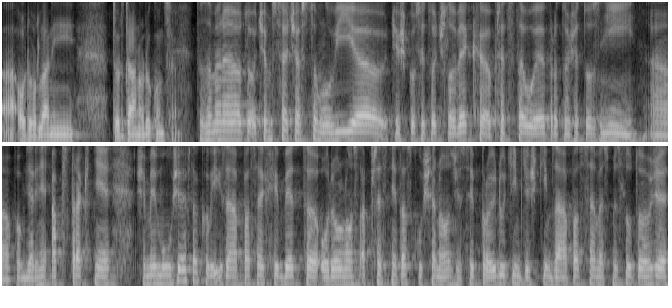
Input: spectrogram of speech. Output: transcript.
a odhodlaný to dotáhnout do konce. To znamená, to, o čem se často mluví, těžko si to člověk představuje, protože to zní eh, poměrně abstraktně, že mi může v takových zápasech chybět odolnost a přesně ta zkušenost, že si projdu tím těžkým zápasem ve smyslu toho, že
